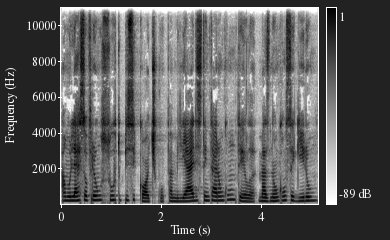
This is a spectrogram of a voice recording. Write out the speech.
a mulher sofreu um surto psicótico. Familiares tentaram contê-la, mas não conseguiram,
